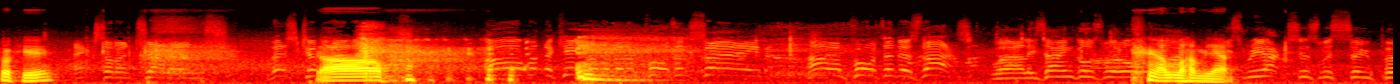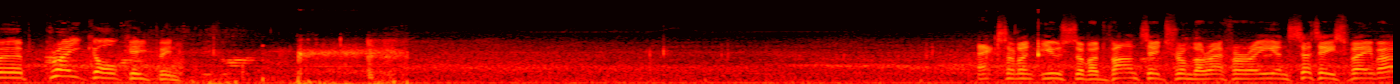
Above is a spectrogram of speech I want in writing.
Çok iyi. Excellent challenge. Ya Allah'ım ya. His reactions were superb. Great goalkeeping. Excellent use of advantage from the referee in City's favour.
